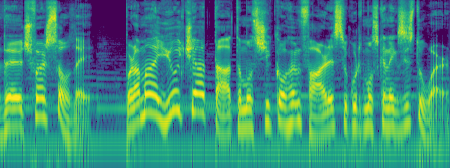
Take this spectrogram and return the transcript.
dhe çfarë solli, por ama jo që ata të mos shikohen fare sikur të mos kanë ekzistuar.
